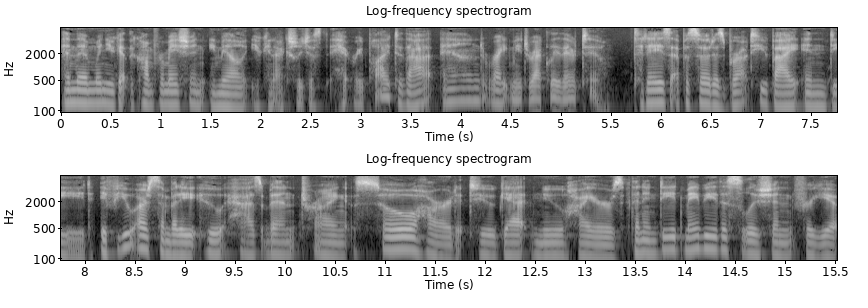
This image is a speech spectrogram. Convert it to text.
And then when you get the confirmation email, you can actually just hit reply to that and write me directly there too. Today's episode is brought to you by Indeed. If you are somebody who has been trying so hard to get new hires, then Indeed may be the solution for you.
